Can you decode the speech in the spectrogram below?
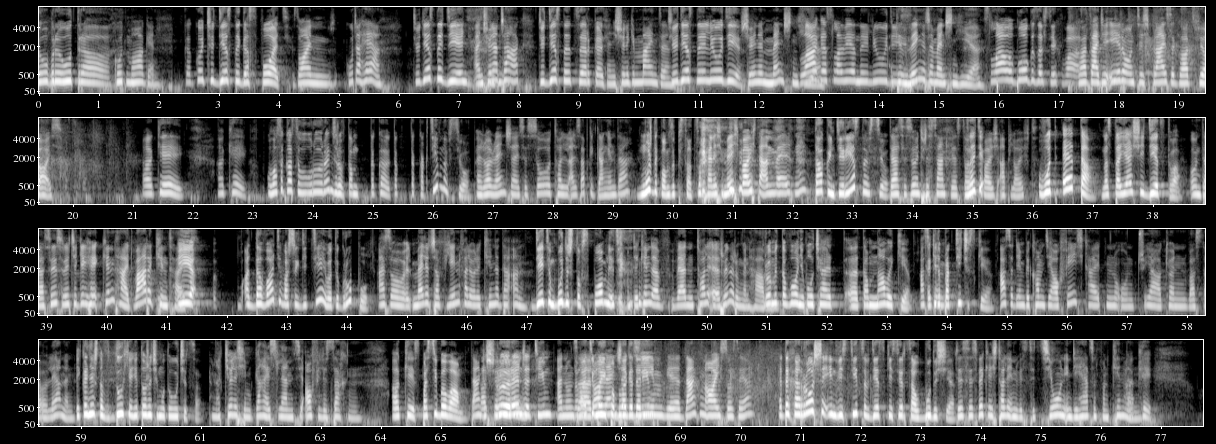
Доброе утро! Guten Morgen. Какой чудесный Господь! So ein guter Herr. Чудесный день! Ein schöner Tag. Чудесная церковь! Eine schöne Gemeinde. Чудесные люди! Schöne Menschen hier. Благословенные люди! Gesegnete Menschen hier. Слава Богу за всех вас! Gott sei die Ehre und ich preise Gott für euch. Окей, окей. У нас, оказывается, у Рой Рейнджеров там такая, так, так активно все. Bei Royal Ranger ist es so toll alles abgegangen da. Можно к вам записаться? Kann ich mich bei euch da anmelden? Так интересно все. Das ist so interessant, wie es dort Знаете- bei euch abläuft. Вот это настоящее детство. Und das ist richtige Kindheit, wahre Kindheit. И отдавайте ваших детей в эту группу. Also meldet auf jeden Fall eure Kinder da an. Детям будет что вспомнить. Und die Kinder werden tolle Erinnerungen haben. Кроме того, они получают э, там навыки, А какие-то практические. Außerdem bekommen sie auch Fähigkeiten und ja, können was da lernen. И, конечно, в духе они тоже чему-то учатся. Natürlich im Geist lernen sie auch viele Sachen. Окей, спасибо вам. Наш Dankeschön Royal Ranger Team. Давайте мы их поблагодарим. Team. Wir danken euch so sehr. Это хорошая инвестиция в детские сердца, в будущее. Das ist wirklich tolle Investition in die Herzen von Kindern. Окей.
